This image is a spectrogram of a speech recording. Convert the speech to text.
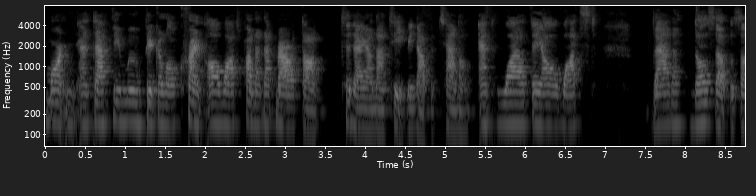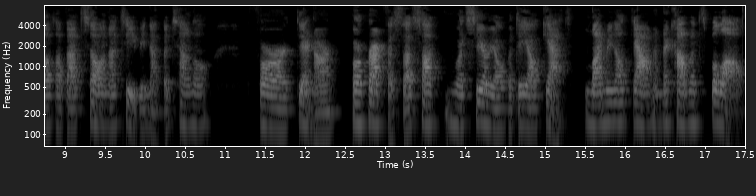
Martin, and Daphne Moon Bigelow Crane all watched part of that marathon today on that TV network channel. And while they all watched that those episodes of that show on TV network channel for dinner, for breakfast, that's not what cereal would they all get. Let me know down in the comments below.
